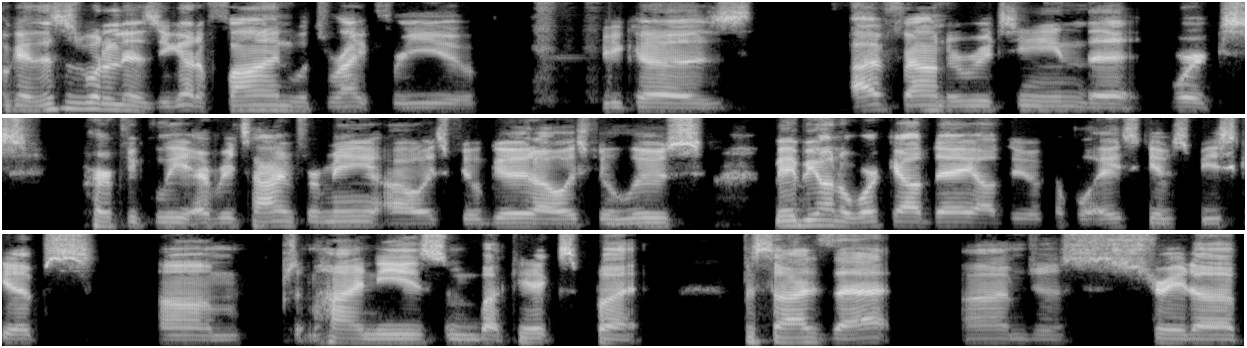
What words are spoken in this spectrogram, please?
Okay, this is what it is. You got to find what's right for you because I've found a routine that works perfectly every time for me. I always feel good. I always feel loose. Maybe on a workout day, I'll do a couple A skips, B skips, um, some high knees, some butt kicks. But besides that, I'm just straight up.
